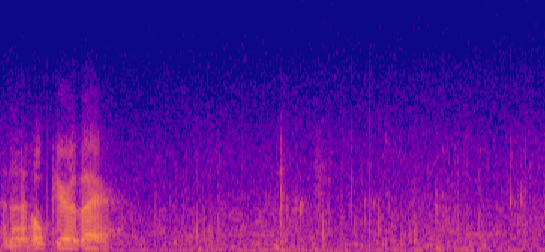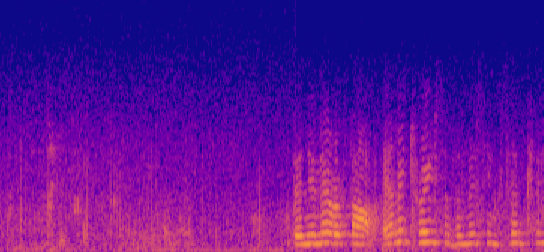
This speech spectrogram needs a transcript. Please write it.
And I hope you're there. Then you never found any trace of the missing sentry?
